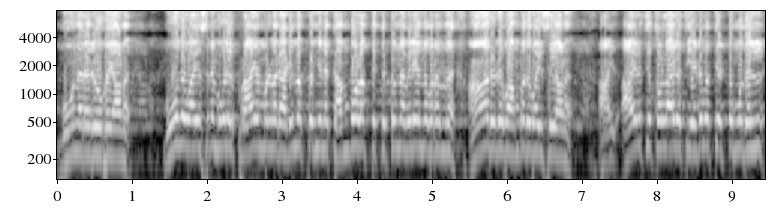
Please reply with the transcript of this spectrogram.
മൂന്നര രൂപയാണ്. മൂന്ന് വയസ്സിന് മുകളിൽ പ്രായമുള്ള ഒരു അടിമക്കുഞ്ഞിന് കമ്പോളത്തിൽ കിട്ടുന്ന വില എന്ന് പറയുന്നത് ആറ് രൂപ അമ്പത് പൈസയാണ്. ആയി- ആയിരത്തി തൊള്ളായിരത്തി എഴുപത്തി എട്ട് മുതൽ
